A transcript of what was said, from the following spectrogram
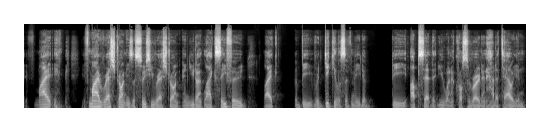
if my if, if my restaurant is a sushi restaurant and you don't like seafood, like it'd be ridiculous of me to be upset that you went across the road and had Italian.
